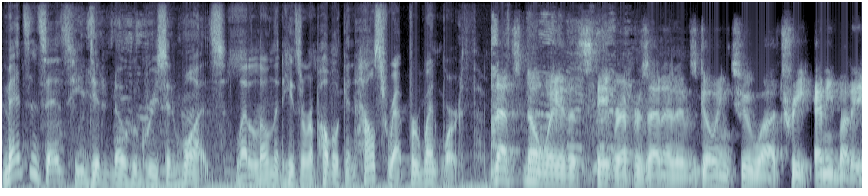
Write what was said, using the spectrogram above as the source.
Manson says he didn't know who Greeson was, let alone that he's a Republican House rep for Wentworth. That's no way that state representative is going to uh, treat anybody.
